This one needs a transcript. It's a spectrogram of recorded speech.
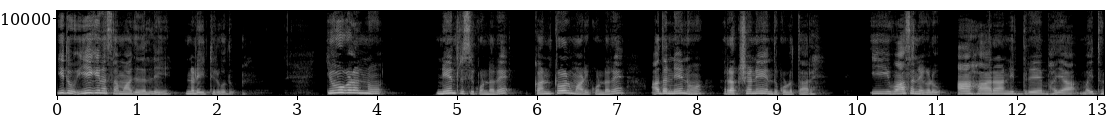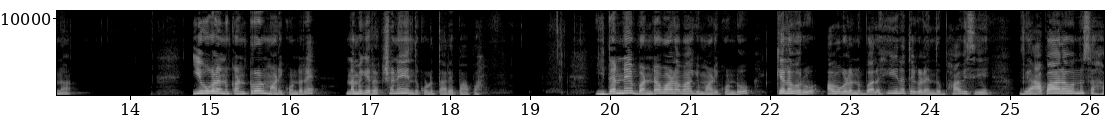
ಇದು ಈಗಿನ ಸಮಾಜದಲ್ಲಿ ನಡೆಯುತ್ತಿರುವುದು. ಇವುಗಳನ್ನು ನಿಯಂತ್ರಿಸಿಕೊಂಡರೆ ಕಂಟ್ರೋಲ್ ಮಾಡಿಕೊಂಡರೆ ಅದನ್ನೇನು ರಕ್ಷಣೆ ಎಂದುಕೊಳ್ಳುತ್ತಾರೆ. ಈ ವಾಸನೆಗಳು ಆಹಾರ, ನಿದ್ರೆ, ಭಯ, ಮೈಥುನ ಇವುಗಳನ್ನು ಕಂಟ್ರೋಲ್ ಮಾಡಿಕೊಂಡರೆ ನಮಗೆ ರಕ್ಷಣೆ ಎಂದುಕೊಳ್ಳುತ್ತಾರೆ ಪಾಪ. ಇದನ್ನೇ ಬಂಡವಾಳವಾಗಿ ಮಾಡಿಕೊಂಡು ಕೆಲವರು ಅವುಗಳನ್ನು ಬಲಹೀನತೆಗಳೆಂದು ಭಾವಿಸಿ ವ್ಯಾಪಾರವನ್ನು ಸಹ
